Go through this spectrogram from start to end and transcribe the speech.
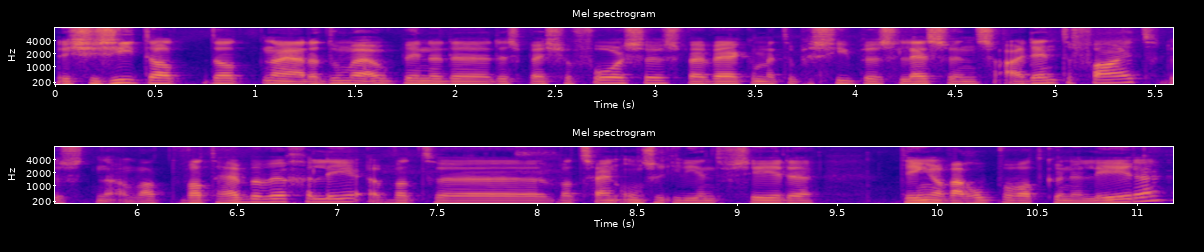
Dus je ziet dat, dat, nou ja, dat doen wij ook binnen de, de Special Forces. Wij werken met de principes Lessons Identified. Dus nou, wat, wat hebben we geleerd? Wat, uh, wat zijn onze geïdentificeerde dingen waarop we wat kunnen leren?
